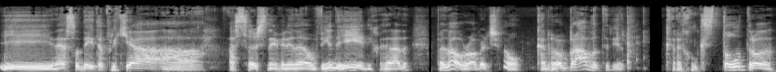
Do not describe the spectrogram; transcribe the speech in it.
E, né, só deita porque a, a a Cersei né, envenena o vinho dele, coisa nada. Mas, o Robert, não, o cara era bravo, tá ligado? O cara conquistou o trono.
